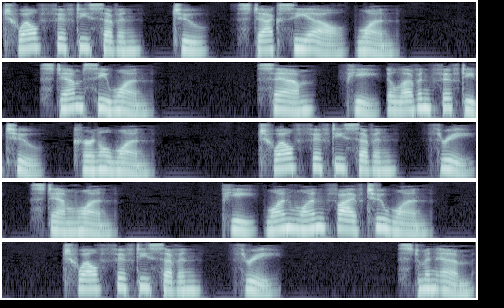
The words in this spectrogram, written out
1257, 2, Stack CL 1. Stam C1. Sam, P. 1152, Kernel 1. 1257, 3, Stam 1. P. 11521. 1257, 3. Stman M,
